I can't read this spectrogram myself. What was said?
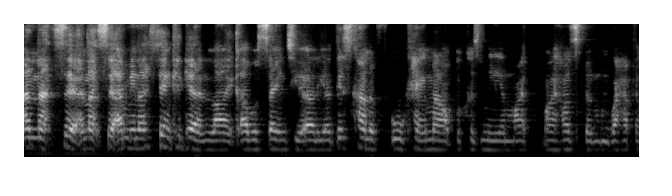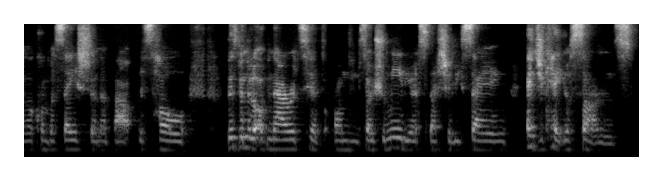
and that's it and that's it i mean i think again like i was saying to you earlier this kind of all came out because me and my my husband we were having a conversation about this whole there's been a lot of narrative on social media especially saying educate your sons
